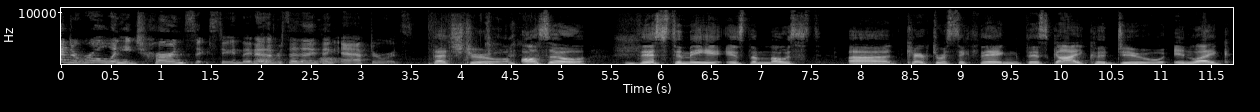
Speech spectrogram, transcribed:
had to rule when he turned 16. They never said anything afterwards. That's true. also, this to me is the most uh, characteristic thing this guy could do in like,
